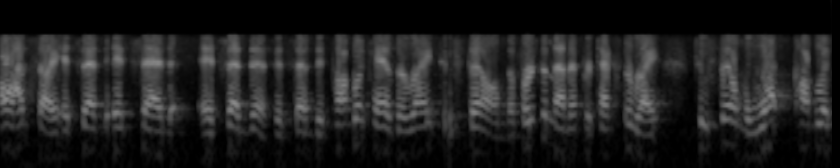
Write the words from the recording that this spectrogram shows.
oh i'm sorry it said it said it said this it said the public has the right to film the first amendment protects the right to film what public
